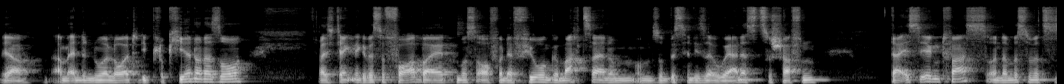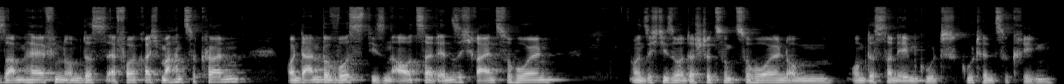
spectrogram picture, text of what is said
ja am Ende nur Leute, die blockieren oder so. Also ich denke, eine gewisse Vorarbeit muss auch von der Führung gemacht sein, um, um so ein bisschen diese Awareness zu schaffen. Da ist irgendwas und da müssen wir zusammenhelfen, um das erfolgreich machen zu können und dann bewusst diesen Outside in sich reinzuholen und sich diese Unterstützung zu holen, um, um das dann eben gut, gut hinzukriegen.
